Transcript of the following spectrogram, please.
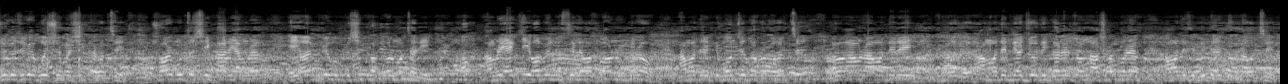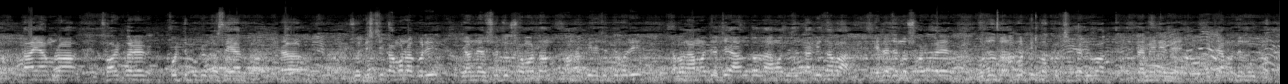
যুগে যুগে বৈষম্যের শিকার হচ্ছে। সর্বোচ্চ শিকারে আমরা এই এমপিভুক্ত শিক্ষক কর্মচারী, আমরা একই অভিন্ন সিলেবাস পালন করেও আমাদেরকে বঞ্চিত করা হচ্ছে এবং আমরা আমাদের এই, আমাদের ন্যায্য অধিকারের জন্য আশা করে আমাদেরকে বিতাড়িত করা হচ্ছে। তাই আমরা সরকারের কর্তৃপক্ষের কাছে সদৃষ্টি কামনা করি যেন এর সঠিক সমাধান আমরা পেয়ে যেতে পারি এবং আমাদের যে আন্দোলন আমাদের যে দাবি দাবা এটা যেন সরকারের ঊর্ধ্বতন কর্তৃপক্ষ শিক্ষা বিভাগ এটা মেনে নেয়। এটা আমাদের মূল কথা।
